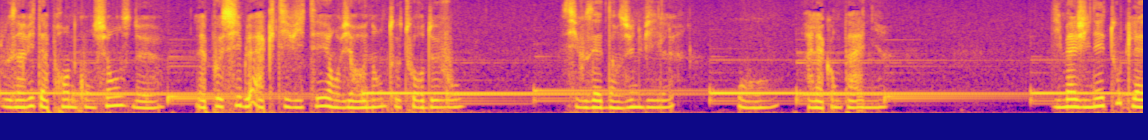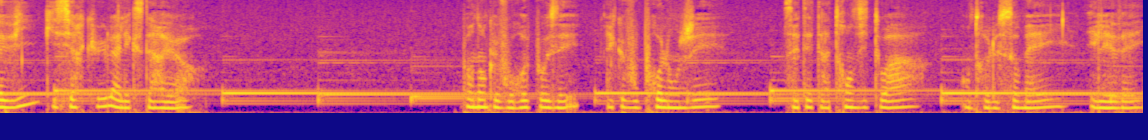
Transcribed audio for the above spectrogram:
je vous invite à prendre conscience de la possible activité environnante autour de vous, si vous êtes dans une ville ou à la campagne d'imaginer toute la vie qui circule à l'extérieur. Pendant que vous reposez et que vous prolongez cet état transitoire entre le sommeil et l'éveil.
